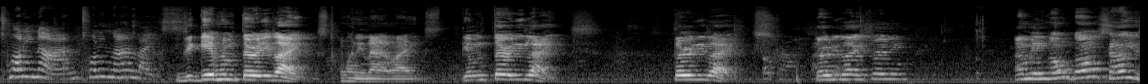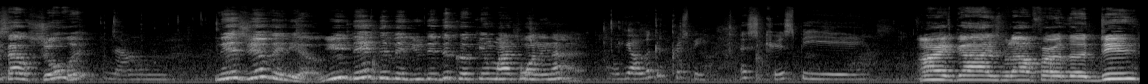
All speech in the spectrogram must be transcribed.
29, 29 likes. to give him 30 likes, 29 likes. Give him 30 likes, 30 likes. Okay. 30 likes, Trini? I mean, don't don't sell yourself short. No. This is your video. You did the video. You did the cooking My 29. Y'all look at crispy. It's crispy. All right, guys. Without further ado,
